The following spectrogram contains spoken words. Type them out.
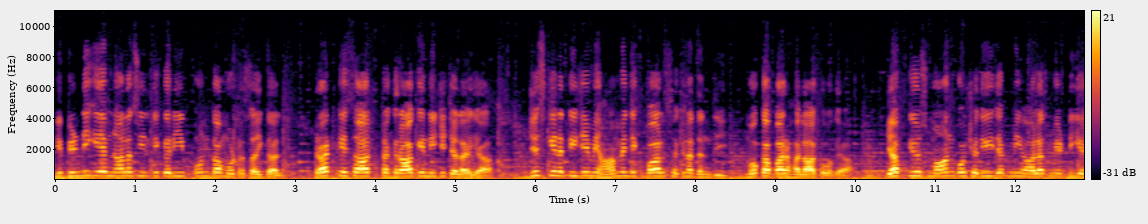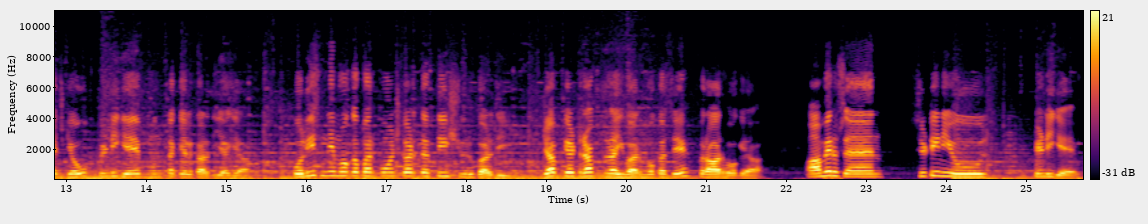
कि पिंडी गेम नाला सील के करीब उनका मोटरसाइकिल ट्रक के साथ टकरा के नीचे चला गया, जिसके नतीजे में हामिद इकबाल सकना दंदी मौका पर हलाक हो गया, जबकि उस्मान को शदीद जख्मी हालत में टी एच क्यू पिंडी गेब मुंतकिल कर दिया गया। पुलिस ने मौके पर पहुंचकर तफ्तीश शुरू कर दी, जबकि ट्रक ड्राइवर मौके से फरार हो गया। Aamir Hussain, city news, Pindi Gheb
